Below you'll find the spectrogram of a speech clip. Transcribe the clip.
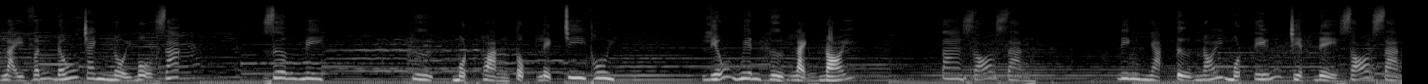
Lại vẫn đấu tranh nổi bộ giác. Dương mi Hừ, một hoàng tộc lệch chi thôi. Liễu Nguyên hừ lạnh nói. Ta rõ ràng. Đinh Nhạc tự nói một tiếng triệt để rõ ràng.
